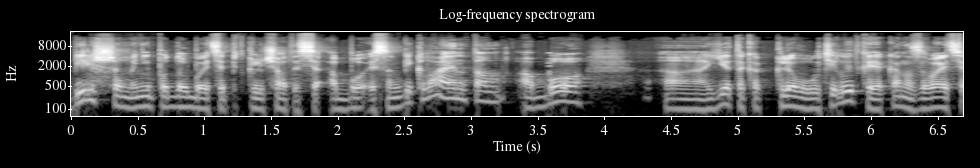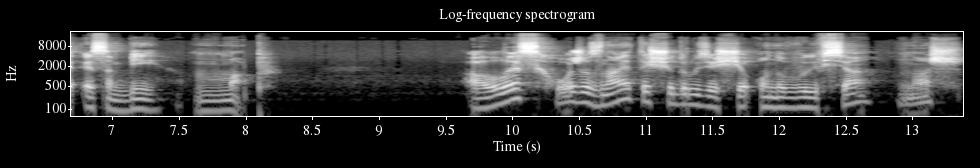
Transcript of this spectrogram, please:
Більше мені подобається підключатися або SMB клієнтом, або е, є така кльова утилитка, яка називається SMB Map. Але схоже, знаєте що, друзі, що оновився наш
